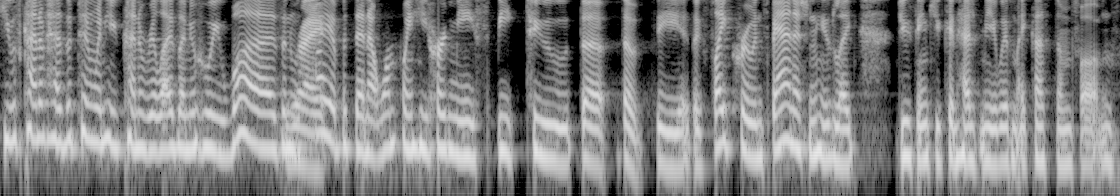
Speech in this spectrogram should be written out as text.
he was kind of hesitant when he kind of realized I knew who he was and was right. quiet. But then at one point he heard me speak to the, the, the, the flight crew in Spanish and he's like, do you think you can help me with my custom forms?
